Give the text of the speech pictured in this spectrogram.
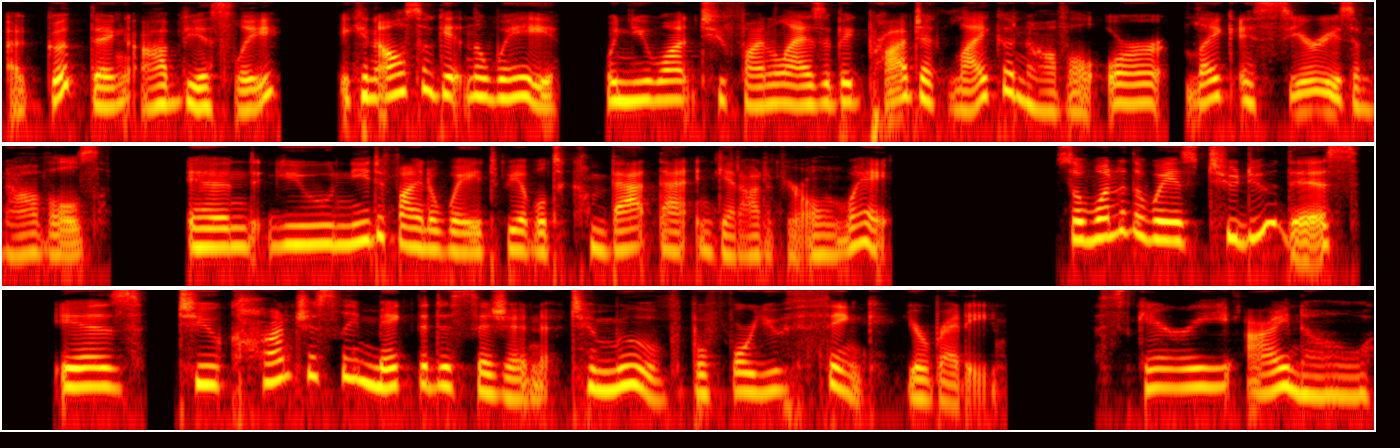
a good thing, obviously, it can also get in the way when you want to finalize a big project like a novel or like a series of novels, and you need to find a way to be able to combat that and get out of your own way. So, one of the ways to do this is to consciously make the decision to move before you think you're ready. Scary, I know.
